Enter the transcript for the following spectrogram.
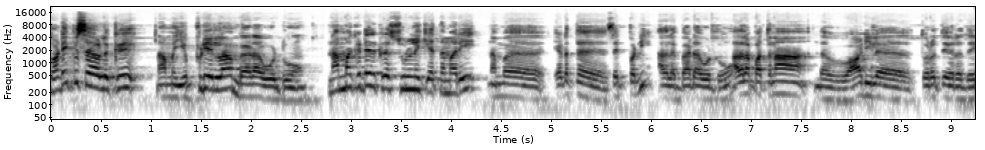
தொடைப்பு சேவலுக்கு நம்ம எப்படியெல்லாம் பேடா ஓட்டுவோம்? நம்ம கிட்ட இருக்கிற சூழ்நிலைக்கு ஏற்ற மாதிரி நம்ம இடத்த செட் பண்ணி அதில் பேடா ஓட்டுவோம். அதில் பார்த்தோன்னா இந்த வாடியில் துரத்தி வர்றது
